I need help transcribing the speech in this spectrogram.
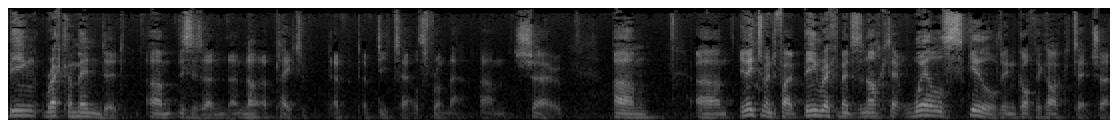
being recommended, um, this is a, a, a plate of, of, of, details from that um, show. Um, um, in 1825, being recommended as an architect well skilled in Gothic architecture,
